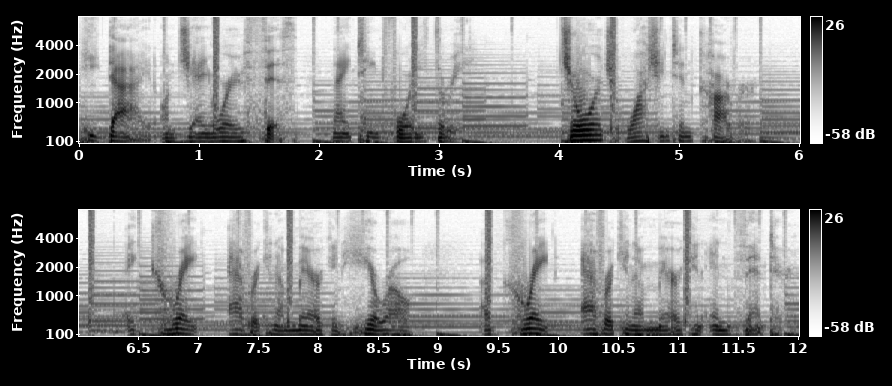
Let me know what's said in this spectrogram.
He died on January 5, 1943. George Washington Carver, a great African American hero, a great African American inventor.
